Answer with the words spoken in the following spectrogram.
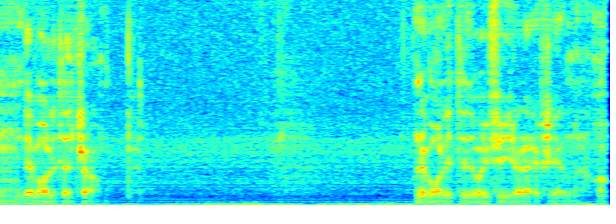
Mm, det var lite Trump. Och det var lite, det var ju fyra där i och för sig. Ja.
